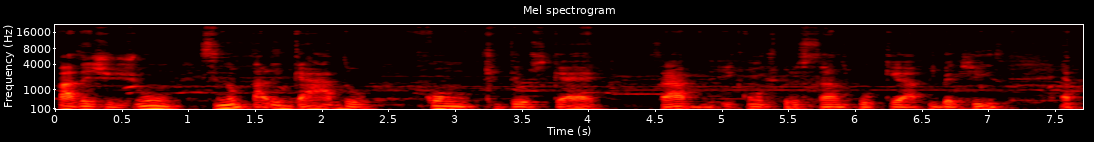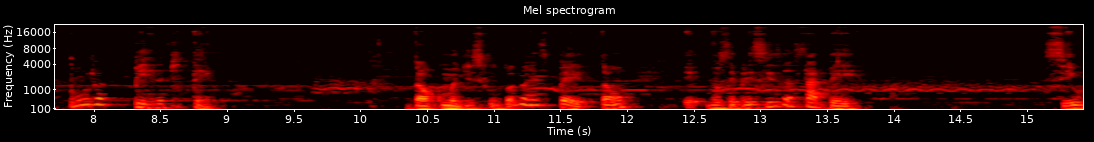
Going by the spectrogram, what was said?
fazer jejum, se não tá ligado com o que Deus quer, sabe? E com o Espírito Santo, com o que a Bíblia diz, é pura perda de tempo. Então, como eu disse com todo respeito, então você precisa saber se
